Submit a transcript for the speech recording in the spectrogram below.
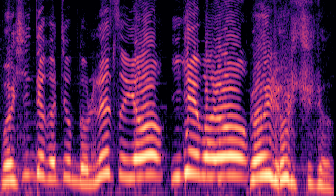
머신대가 좀 놀랐어요? 이게 바로 라이너르트다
